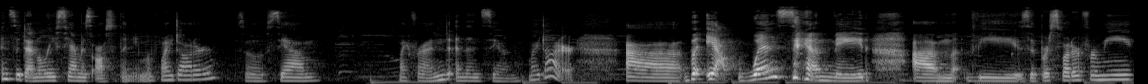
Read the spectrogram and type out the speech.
incidentally, Sam is also the name of my daughter. So Sam, my friend, and then Sam, my daughter. Uh, but yeah, when Sam made um, the zipper sweater for me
